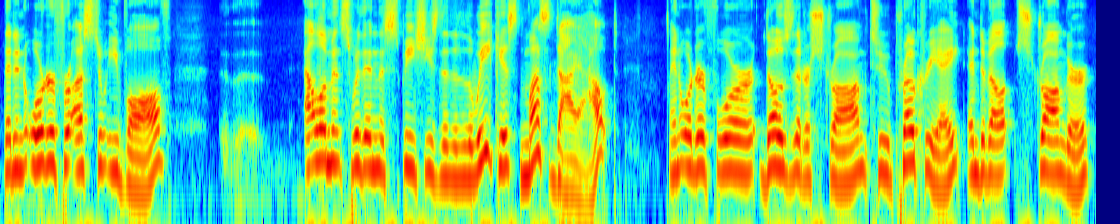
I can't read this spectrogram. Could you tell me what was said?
that in order for us to evolve, elements within the species that are the weakest must die out in order for those that are strong to procreate and develop stronger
